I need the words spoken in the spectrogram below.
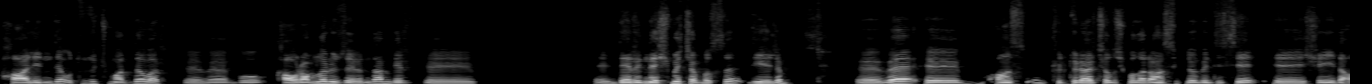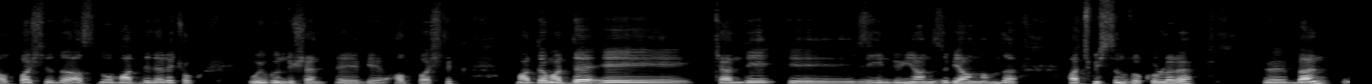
halinde 33 madde var e, ve bu kavramlar üzerinden bir e, e, derinleşme çabası diyelim. E, ve e, ans, kültürel çalışmalar ansiklopedisi e, şeyi de alt başlığı da aslında o maddelere çok uygun düşen e, bir alt başlık. Madde madde e, kendi e, zihin dünyanızı bir anlamda açmışsınız okurlara. E, ben e,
